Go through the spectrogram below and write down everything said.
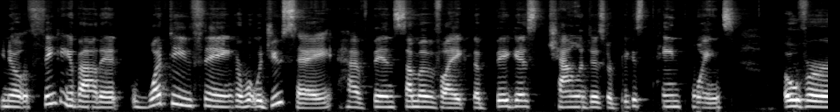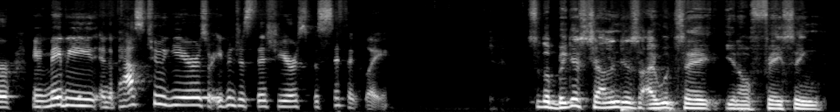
you know thinking about it what do you think or what would you say have been some of like the biggest challenges or biggest pain points over maybe in the past two years or even just this year specifically so the biggest challenges I would say, you know, facing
